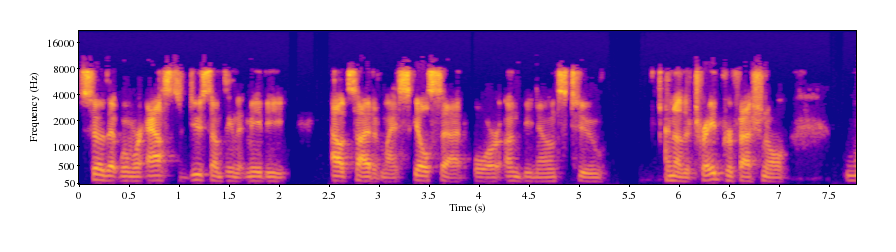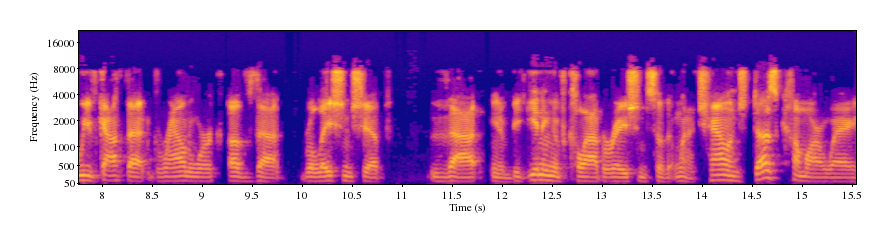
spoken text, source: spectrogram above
so that when we're asked to do something that may be outside of my skill set or unbeknownst to another trade professional, we've got that groundwork of that relationship that you know beginning of collaboration so that when a challenge does come our way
